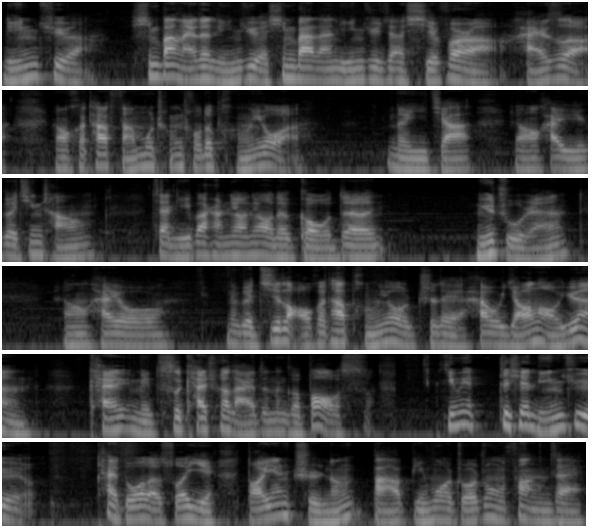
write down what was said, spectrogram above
邻居啊，新搬来的邻居，新搬来邻居家媳妇儿啊，孩子啊，然后和他反目成仇的朋友啊，那一家，然后还有一个经常在篱笆上尿尿的狗的女主人，然后还有那个基佬和他朋友之类，还有养老院开每次开车来的那个 boss，因为这些邻居。太多了，所以导演只能把笔墨着重放在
